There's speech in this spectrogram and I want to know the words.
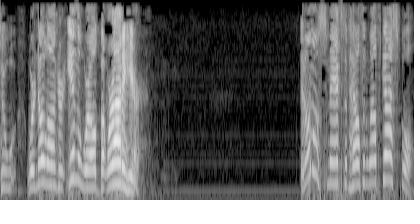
to we're no longer in the world, but we're out of here. It almost smacks of health and wealth gospel.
